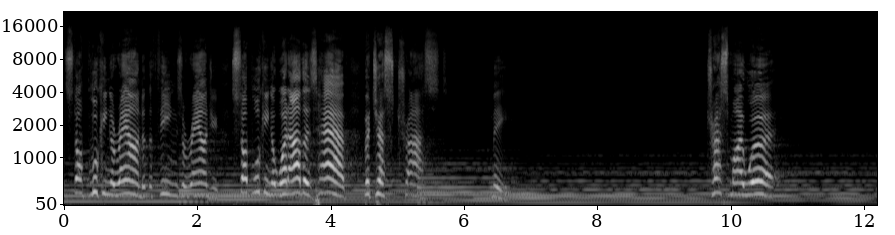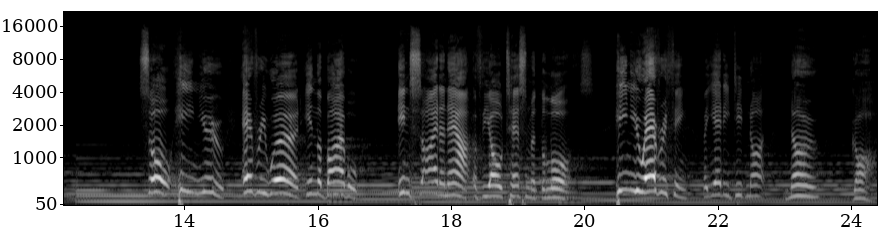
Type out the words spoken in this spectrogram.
Stop looking around at the things around you. Stop looking at what others have, but just trust me. Trust my word. Saul, he knew every word in the Bible, inside and out of the Old Testament, the laws. He knew everything, but yet he did not know God.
